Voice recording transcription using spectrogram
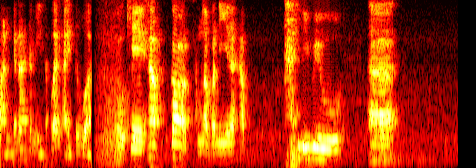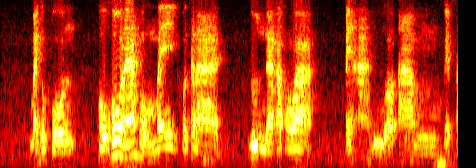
วันๆก็น่าจะมีสักหลายๆตัว โอเคครับ ก็สำหรับวันนี้นะครับการรีวิวไมโครโฟนโพโคนะ ผมไม่โฆษณารุ่นนะครับ เพราะว่าไปหาดูเอาตามเว็บไซ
